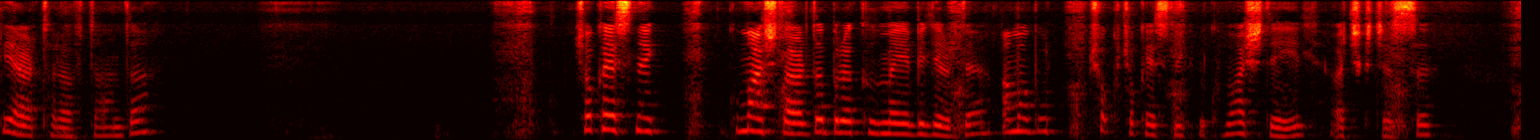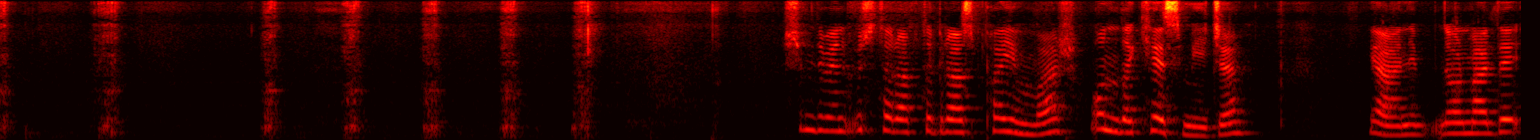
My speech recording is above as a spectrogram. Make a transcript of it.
Diğer taraftan da çok esnek kumaşlarda bırakılmayabilirdi. Ama bu çok çok esnek bir kumaş değil açıkçası. Şimdi benim üst tarafta biraz payım var. Onu da kesmeyeceğim. Yani normalde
